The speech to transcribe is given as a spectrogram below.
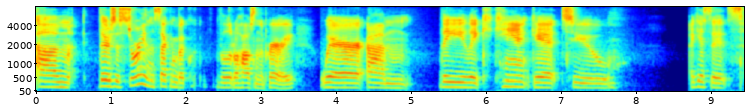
um, there's a story in the second book, The Little House on the Prairie, where um, they like can't get to, I guess it's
